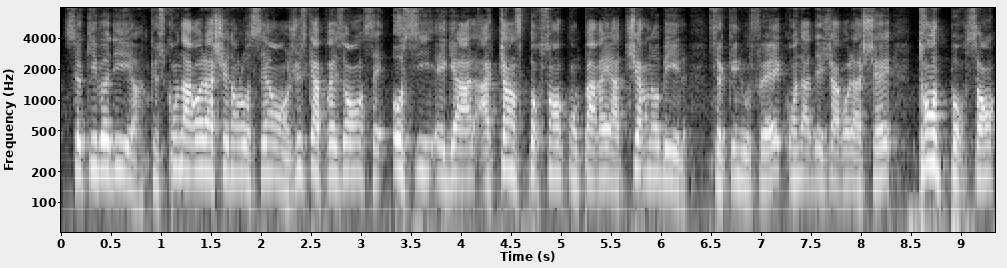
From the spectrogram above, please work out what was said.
Ce qui veut dire que ce qu'on a relâché dans l'océan jusqu'à présent, c'est aussi égal à 15% comparé à Tchernobyl. Ce qui nous fait qu'on a déjà relâché 30%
